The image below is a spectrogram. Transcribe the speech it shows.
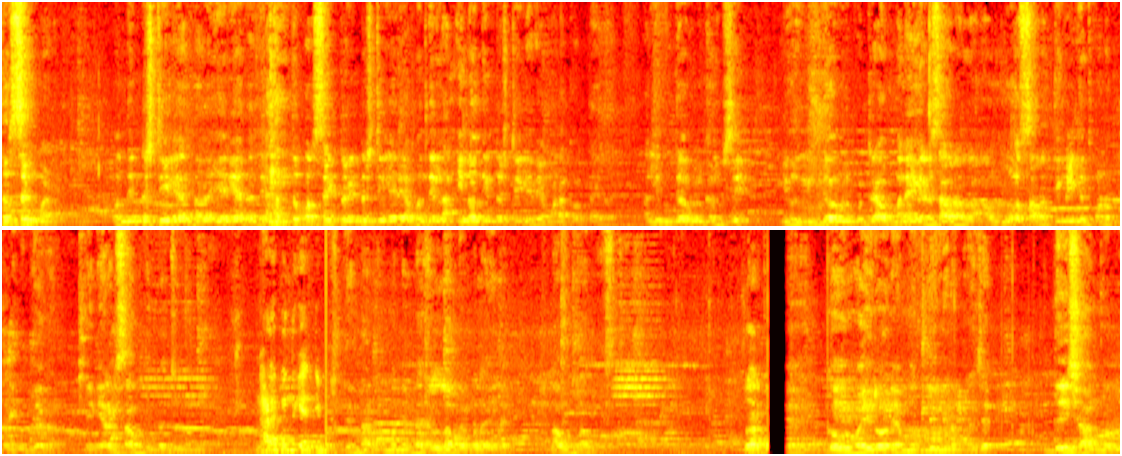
ತರ್ಸಂಗ್ ಮಾಡಿ. ಒಂದು ಇಂಡಸ್ಟ್ರಿಯಲ್ ಏರಿಯಾದಲ್ಲಿ ಹತ್ತು ಪರ್ಸೆಂಟ್ ಇಂಡಸ್ಟ್ರಿಯಲ್ ಏರಿಯಾ ಬಂದಿಲ್ಲ ಇನ್ನೊಂದು ಇಂಡಸ್ಟ್ರಿಯಲ್ ಏರಿಯಾ ಮಾಡಕ್ ಹೋಗ್ತಾ ಇದ್ದಾರೆ. ಅಲ್ಲಿ ಉದ್ಯೋಗಗಳು ಕಲ್ಪಿಸಿ ಇವ್ರಿಗೆ ಉದ್ಯೋಗಗಳು ಕೊಟ್ಟರೆ ಅವ್ರ ಮನೆಗೆ ಎರಡು ಸಾವಿರ ಅಲ್ಲ ಅವ್ರು ಮೂವತ್ತು ಸಾವಿರ ತಿಂಗಳಿಗೆ ಎತ್ಕೊಂಡು ಹೋಗ್ತಾರೆ ಉದ್ಯೋಗ. ನೀನು ಎರಡು ಸಾವಿರದಿಂದ ಜೀವನ ಮಾಡಿ. ನಾಳೆ ಬಂದಿಗೆ ನಿಮ್ಮ ವರ್ಷದಿಂದ ನಮ್ಮನಿಂದ ಎಲ್ಲ ಬೆಂಬಲ ಇದೆ. ನಾವು ಭಾಗವಹಿಸ್ತೀವಿ. ಗೌರವ ಇರೋನೇ ಮೊದಲು ಇಲ್ಲಿನ ಪ್ರಜೆ. ದೇಶ ಅನ್ನೋದು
